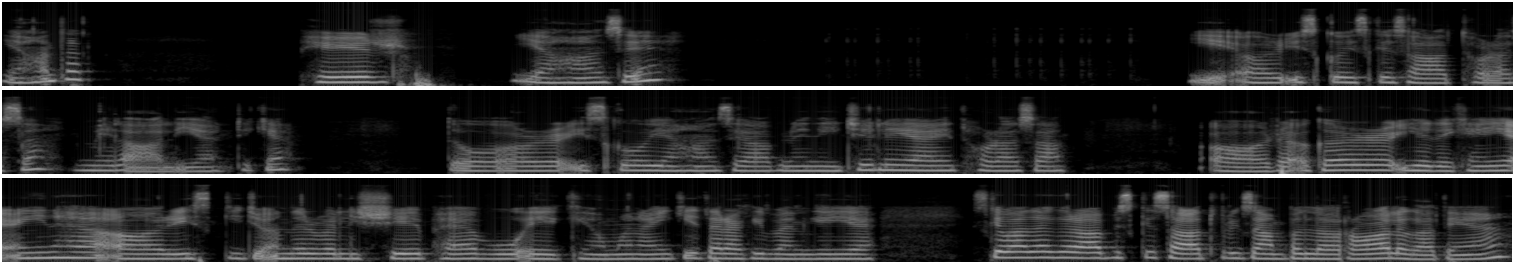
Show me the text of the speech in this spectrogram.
यहाँ तक। फिर यहाँ से ये और इसको इसके साथ थोड़ा सा मिला लिया, ठीक है? तो और इसको यहाँ से आपने नीचे ले आए थोड़ा सा और अगर ये देखें, ये आइन है और इसकी जो अंदर वाली शेप है, वो एक ह्यूमन आई की तरह की बन गई है। इसके बाद अगर आप इसके साथ फॉर एग्ज़ाम्पल रॉ लगाते हैं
